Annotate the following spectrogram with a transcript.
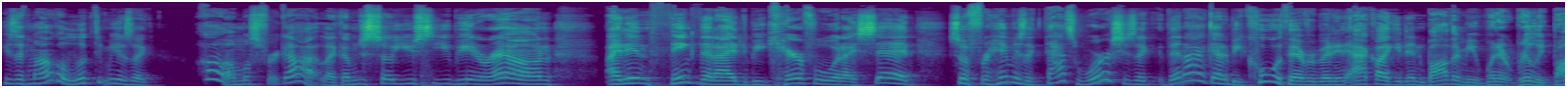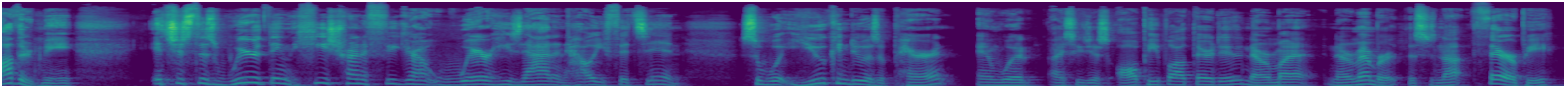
"He's like, my uncle looked at me. and was like, oh, I almost forgot. Like I'm just so used to you being around. I didn't think that I had to be careful what I said. So for him, he's like, that's worse. He's like, then I got to be cool with everybody and act like it didn't bother me when it really bothered me. It's just this weird thing that he's trying to figure out where he's at and how he fits in. So what you can do as a parent and what I suggest all people out there do. Now, now remember, this is not therapy,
